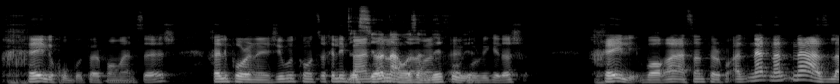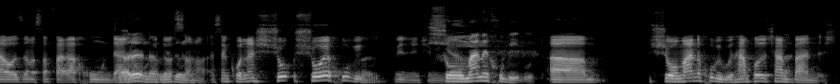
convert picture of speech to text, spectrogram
خیلی خوب بود پرفورمنسش خیلی پر انرژی بود کنسرت خیلی بند بسیار نوازنده خوبیه. گروهی که داشت. خیلی واقعا اصلا پرفورم نه نه نه از لحاظ مثلا فقط خوندن آره،. داستانا اصلا کلا شو شو خوبی آره. بود. می‌دونی چی میگم؟ شومن خوبی بود. شومن خوبی بود. هم خودش هم بله. بندش.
